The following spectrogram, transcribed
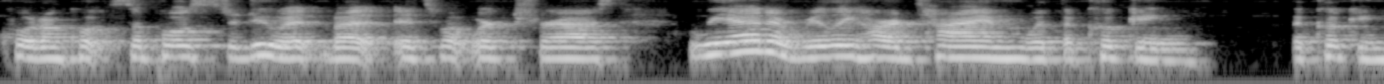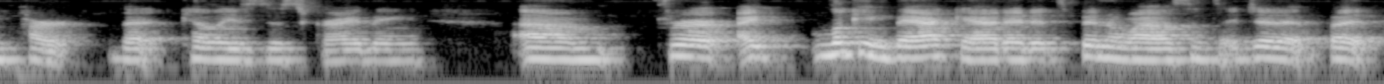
quote unquote supposed to do it, but it's what worked for us. We had a really hard time with the cooking, the cooking part that Kelly's describing. Um, for I looking back at it, it's been a while since I did it, but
